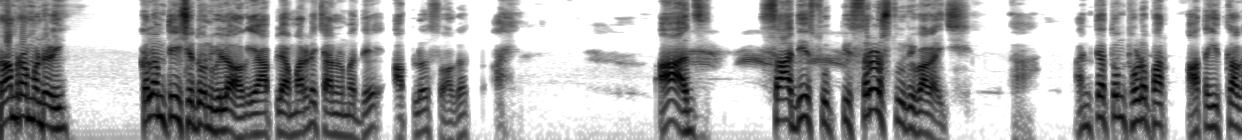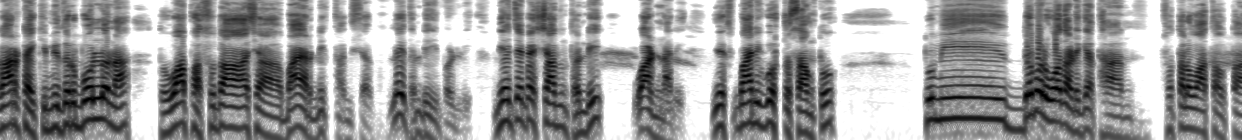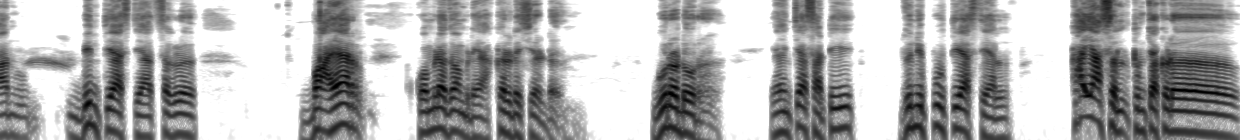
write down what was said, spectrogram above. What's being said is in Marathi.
राम राम मंडळी कलम तीनशे दोन विलॉग या आपल्या मराठी चॅनलमध्ये आपलं स्वागत आहे. आज साधी सोपी सरळ स्टोरी बघायची. हा. आणि त्यातून थोडंफार आता इतका गारठ आहे की मी जर बोललो ना तर वाफा सुद्धा अशा बाहेर निघता दिसत. लय थंडी पडली. आणि याच्यापेक्षा अजून थंडी वाढणारी. एक बारीक गोष्ट सांगतो. तुम्ही डबल वदाड घेतान स्वतःला वाचवतान भिंती असतात सगळं बाहेर कोंबड्या जोंबड्या करडे शेरड गुरंडोरं यांच्यासाठी जुनी पुती असतील काही असेल तुमच्याकडं?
